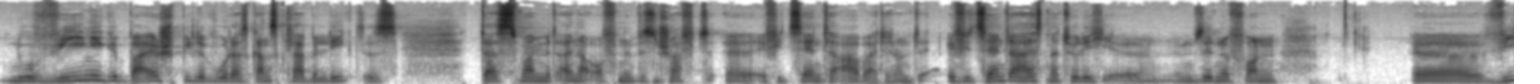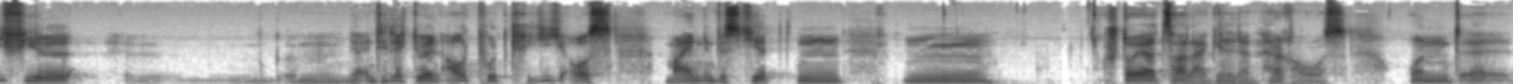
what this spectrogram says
nur wenige Beispiele, wo das ganz klar belegt ist, dass man mit einer offenen Wissenschaft äh, effizienter arbeitet. Und effizienter heißt natürlich äh, im Sinne von, äh, wie viel äh, ähm, ja, intellektuellen Output kriege ich aus meinen investierten mh, Steuerzahlergeldern heraus. Und äh,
